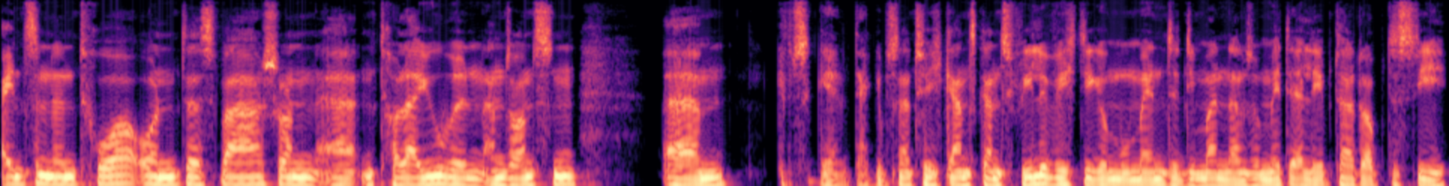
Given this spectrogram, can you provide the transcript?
einzelnen Tor und das war schon äh, ein toller Jubel. Und ansonsten ähm, gibt's, da gibt's natürlich ganz, ganz viele wichtige Momente, die man dann so miterlebt hat, ob das die,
